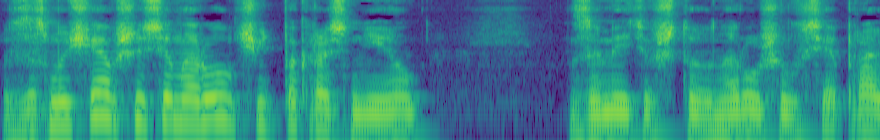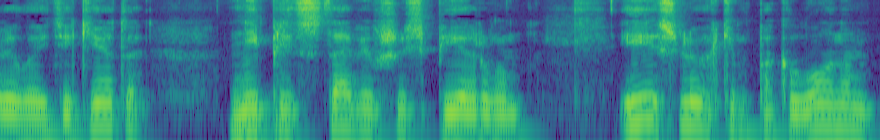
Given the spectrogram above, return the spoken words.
Засмущавшийся Марул чуть покраснел, заметив, что нарушил все правила этикета, не представившись первым, и с легким поклоном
